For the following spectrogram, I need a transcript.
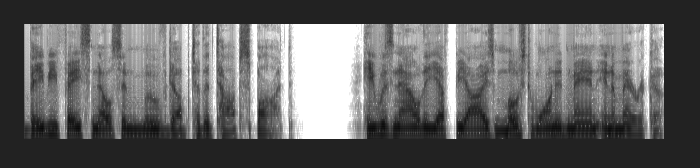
Babyface Nelson moved up to the top spot. He was now the FBI's most wanted man in America,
